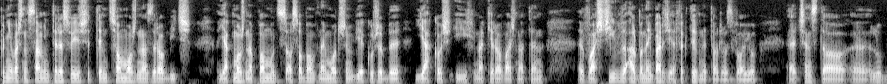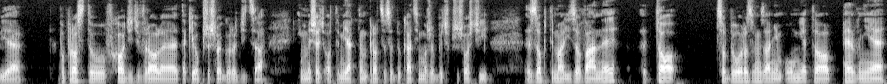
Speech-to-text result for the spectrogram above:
ponieważ no sam interesuję się tym, co można zrobić, jak można pomóc osobom w najmłodszym wieku, żeby jakoś ich nakierować na ten właściwy albo najbardziej efektywny tor rozwoju. E, często e, lubię po prostu wchodzić w rolę takiego przyszłego rodzica i myśleć o tym, jak ten proces edukacji może być w przyszłości zoptymalizowany. To, co było rozwiązaniem u mnie, to pewnie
